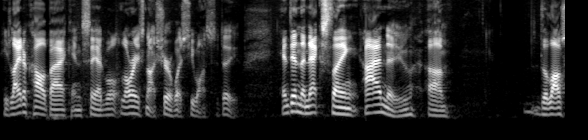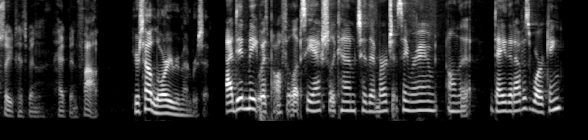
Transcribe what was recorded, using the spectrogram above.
he later called back and said, well, Lori's not sure what she wants to do. And then the next thing I knew, um, the lawsuit has been had been filed. Here's how Lori remembers it. I did meet with Paul Phillips. He actually came to the emergency room on the day that I was working,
